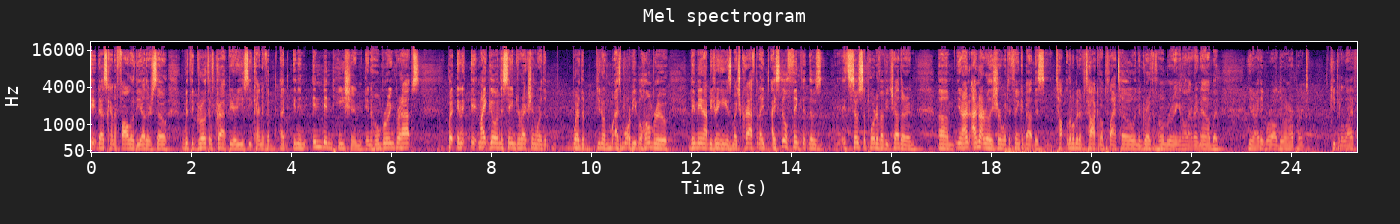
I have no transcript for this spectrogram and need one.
it does kind of follow the other. So with the growth of craft beer, you see kind of a, a an indentation in homebrewing, perhaps, but it might go in the same direction where the where the you know as more people homebrew, they may not be drinking as much craft, but I, I still think that those it's so supportive of each other and um, you know I'm, I'm not really sure what to think about this a little bit of a talk of a plateau and the growth of homebrewing and all that right now but you know I think we're all doing our part to keep it alive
